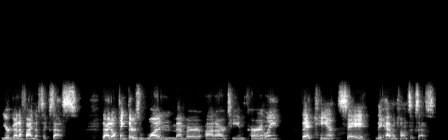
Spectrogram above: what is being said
you're gonna find the success. I don't think there's one member on our team currently that can't say they haven't found success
